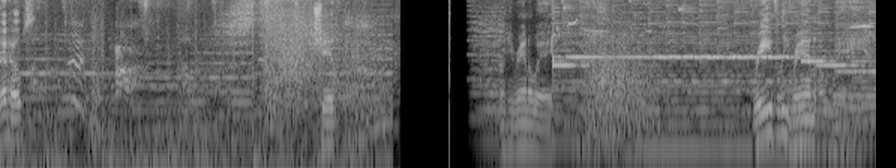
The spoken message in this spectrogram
That helps. Shit. Oh, he ran away. Bravely ran away.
